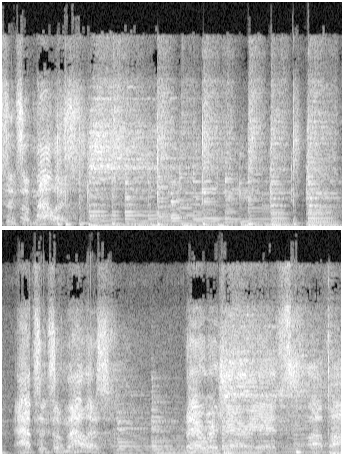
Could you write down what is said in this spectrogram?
Absence of malice. Absence of malice. There were chariots of fire,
